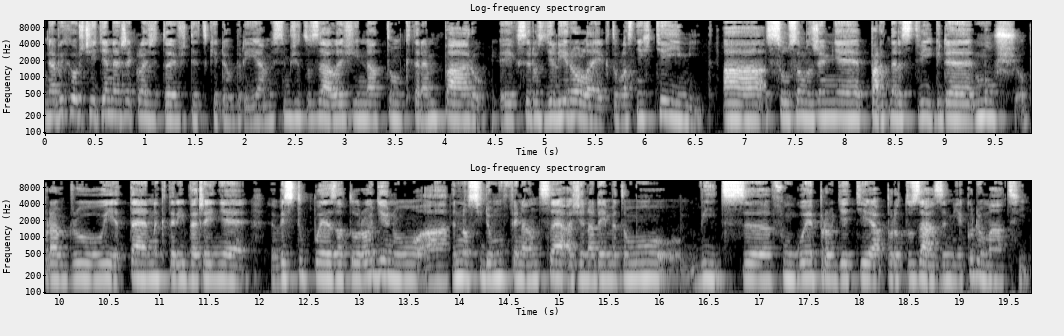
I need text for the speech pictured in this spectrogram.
Já bych určitě neřekla, že to je vždycky dobrý. Já myslím, že to záleží na tom, kterém páru, jak si rozdělí role, jak to vlastně chtějí mít. A jsou samozřejmě partnerství, kde muž opravdu je ten, který veřejně vystupuje za tu rodinu a nosí domů finance a žena, dejme tomu, víc funguje pro děti a pro to zázemí jako domácí.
